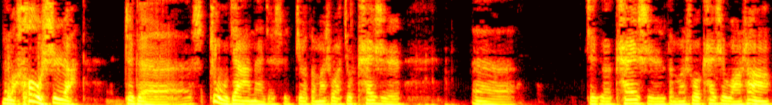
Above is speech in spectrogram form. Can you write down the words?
那么后世啊，这个祝家呢，就是就怎么说，就开始，呃，这个开始怎么说，开始往上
